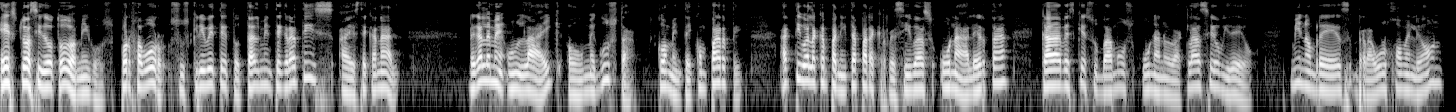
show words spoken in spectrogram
Esto ha sido todo amigos. Por favor, suscríbete totalmente gratis a este canal. Regálame un like o un me gusta, comenta y comparte. Activa la campanita para que recibas una alerta cada vez que subamos una nueva clase o video. Mi nombre es Raúl Joven León.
